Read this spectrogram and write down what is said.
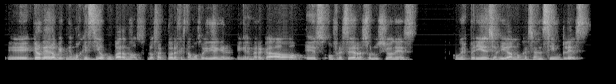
creo que de lo que tenemos que sí ocuparnos, los actores que estamos hoy día en el, en el mercado, es ofrecer soluciones con experiencias, digamos, que sean simples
